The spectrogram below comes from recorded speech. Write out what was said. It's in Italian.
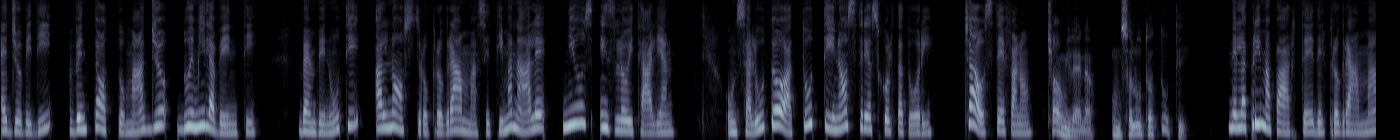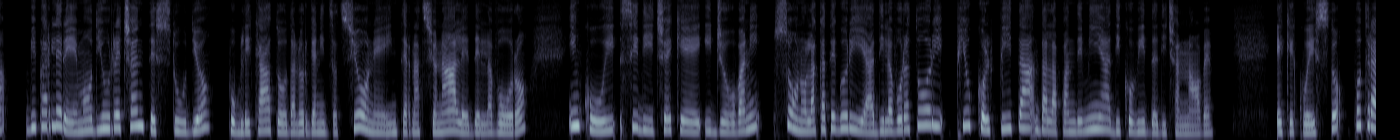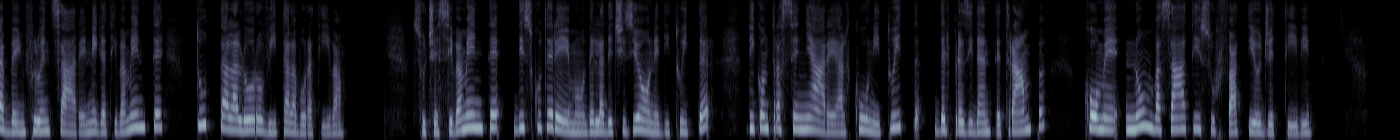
È giovedì 28 maggio 2020. Benvenuti al nostro programma settimanale News in Slow Italian. Un saluto a tutti i nostri ascoltatori. Ciao Stefano. Ciao Milena, un saluto a tutti. Nella prima parte del programma vi parleremo di un recente studio pubblicato dall'Organizzazione internazionale del lavoro in cui si dice che i giovani sono la categoria di lavoratori più colpita dalla pandemia di Covid-19 e che questo potrebbe influenzare negativamente tutta la loro vita lavorativa. Successivamente discuteremo della decisione di Twitter di contrassegnare alcuni tweet del presidente Trump come non basati su fatti oggettivi.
